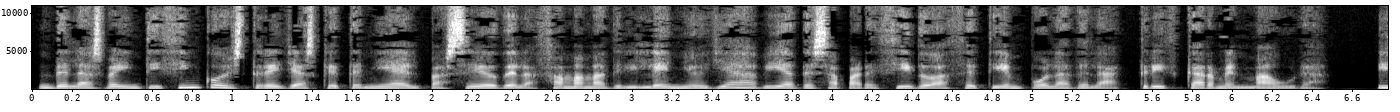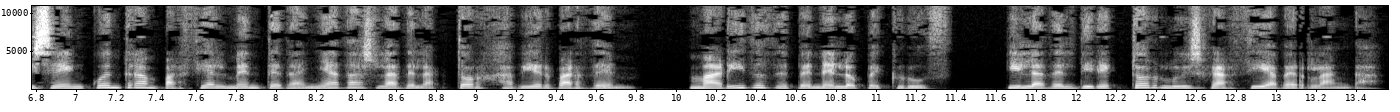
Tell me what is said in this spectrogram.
De las 25 estrellas que tenía el Paseo de la Fama madrileño ya había desaparecido hace tiempo la de la actriz Carmen Maura, y se encuentran parcialmente dañadas la del actor Javier Bardem, marido de Penélope Cruz, y la del director Luis García Berlanga.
